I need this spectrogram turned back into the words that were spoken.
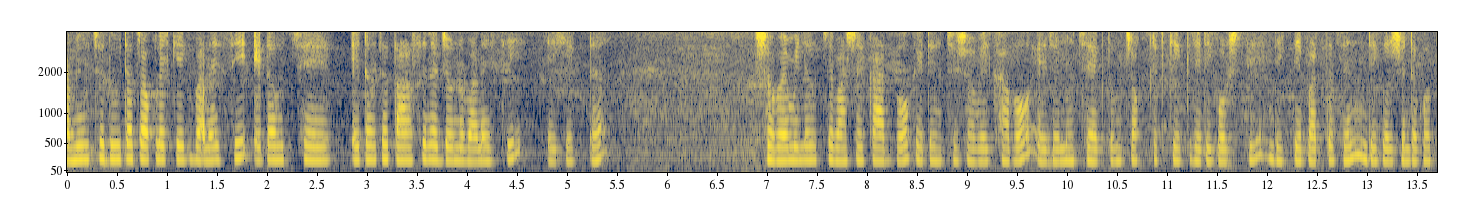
আমি হচ্ছে দুইটা চকলেট কেক বানাইছি। এটা হচ্ছে এটা হচ্ছে তাহসিনের জন্য বানাইছি এই কেকটা। সবাই মিলে হচ্ছে বাসায় কাটবো, কেটে হচ্ছে সবাই খাব। এই জন্য হচ্ছে একদম চকলেট কেক রেডি করছি। দেখতে পারতেছেন, ডেকোরেশনটা কত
